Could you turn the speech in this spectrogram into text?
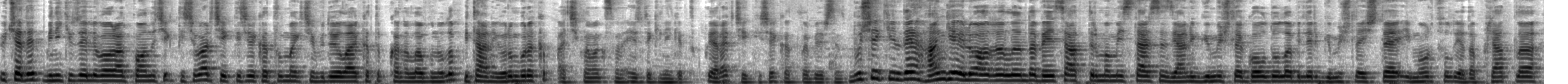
3 adet 1250 Valorant puanlı çekilişi var. Çekilişe katılmak için videoya like atıp kanala abone olup bir tane yorum bırakıp açıklama kısmına en üstteki linke tıklayarak çekilişe katılabilirsiniz. Bu şekilde hangi elo aralığında VS attırmamı isterseniz yani gümüşle gold olabilir, gümüşle işte immortal ya da platla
